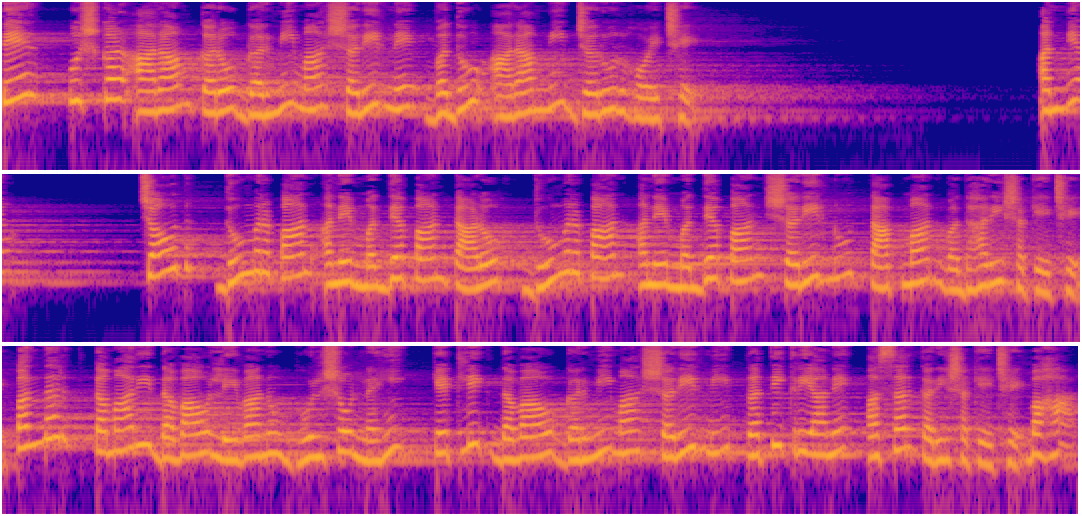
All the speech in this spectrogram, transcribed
તેર, પુષ્કળ આરામ કરો, ગરમીમાં શરીરને વધુ આરામની જરૂર હોય છે. અન્ય ચૌદ ધૂમ્રપાન અને મદ્યપાન ટાળો ધૂમ્રપાન અને મદ્યપાન શરીરનું તાપમાન વધારી શકે છે. પંદર, તમારી દવાઓ લેવાનું ભૂલશો નહીં. કેટલીક દવાઓ ગરમીમાં શરીરની પ્રતિક્રિયાને અસર કરી શકે છે. બહાર.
